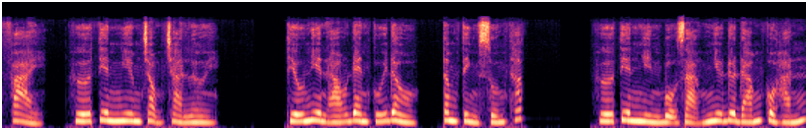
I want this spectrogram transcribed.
Phải, hứa tiên nghiêm trọng trả lời. Thiếu niên áo đen cúi đầu, tâm tình xuống thấp. Hứa tiên nhìn bộ dạng như đưa đám của hắn,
